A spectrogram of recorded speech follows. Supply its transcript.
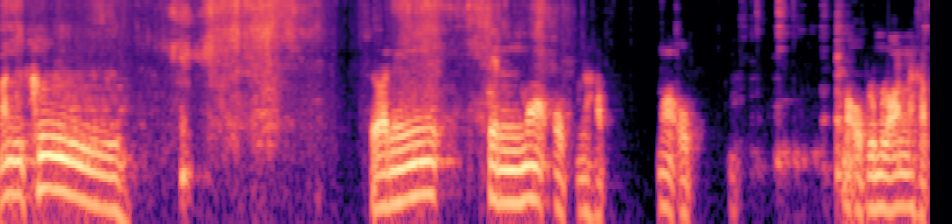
มันคือ ตัวนี้ เป็นหม้ออบนะครับ หม้ออบหม้ออบลมร้อนนะครับ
